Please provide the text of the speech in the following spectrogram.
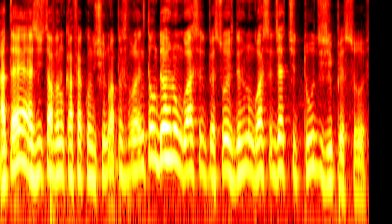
Até a gente estava no café com destino, uma pessoa falou: então Deus não gosta de pessoas, Deus não gosta de atitudes de pessoas.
